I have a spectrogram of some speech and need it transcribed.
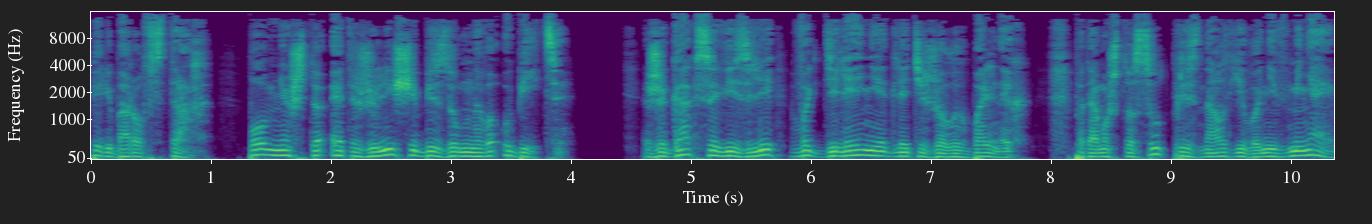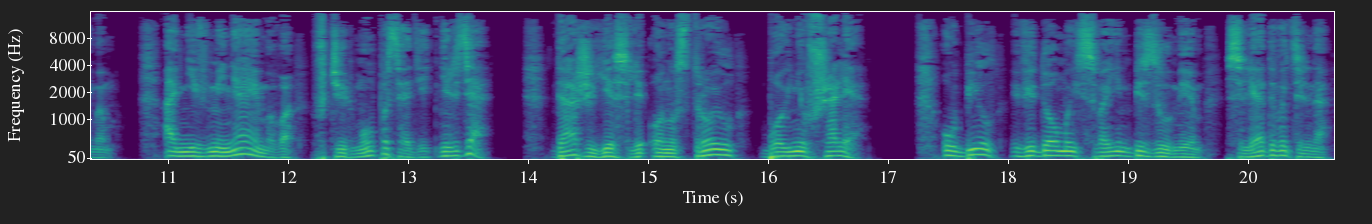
переборов страх, помня, что это жилище безумного убийцы. Жигакса везли в отделение для тяжелых больных, потому что суд признал его невменяемым, а невменяемого в тюрьму посадить нельзя, даже если он устроил бойню в шале. Убил, ведомый своим безумием, следовательно,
